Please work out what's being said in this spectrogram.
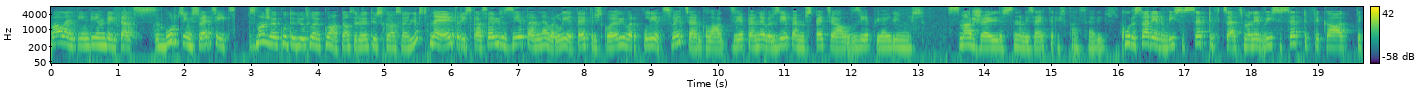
Valentīna dienu bija tāds burciņu svecīts. Smaržai, ko tad jūs liekat klāt? Tās ir ētriskās eļļas. Nē, eteriskās eļļas ziepēm nevar lietot. Eterisko eļļu var lietot svecēm klāt. Ziepēm nevar. Ziepēm ir speciāli ziepju eļļiņas. Smaržeļas, nevis eteriskās eļļas, kuras arī ir visas certificētas. Man ir visi certifikāti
